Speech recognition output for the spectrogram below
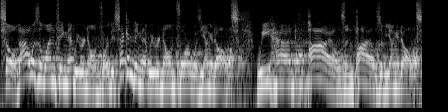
So that was the one thing that we were known for. The second thing that we were known for was young adults. We had had piles and piles of young adults.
